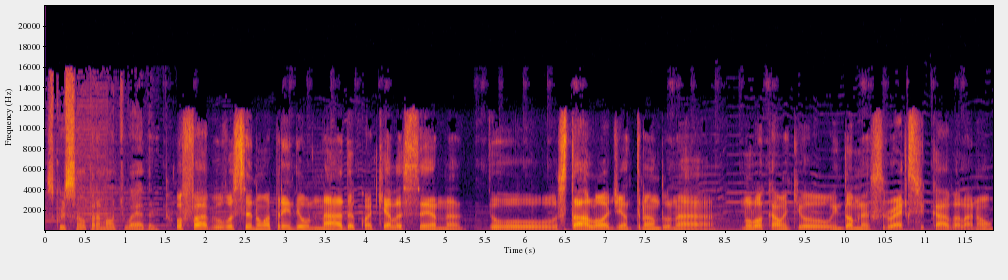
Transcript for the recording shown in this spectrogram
excursão para Mount Weather. Ô Fábio, você não aprendeu nada com aquela cena do Star-Lord entrando na, no local em que o Indominus Rex ficava lá, não?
